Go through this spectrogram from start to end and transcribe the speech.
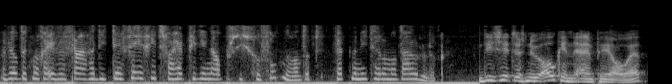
wilde ik nog even vragen. Die tv-gids, waar heb je die nou precies gevonden? Want het werd me niet helemaal duidelijk. Die zit dus nu ook in de NPO-app.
